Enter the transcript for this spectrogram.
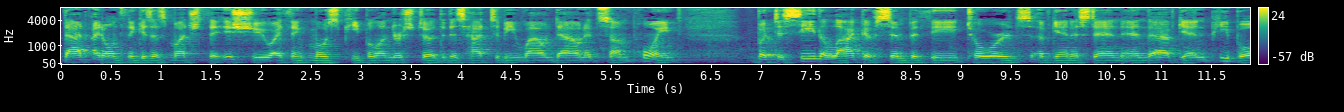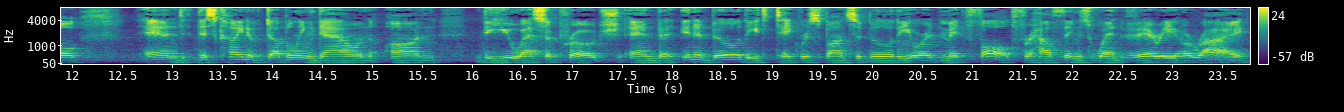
that I don't think is as much the issue. I think most people understood that this had to be wound down at some point. But to see the lack of sympathy towards Afghanistan and the Afghan people, and this kind of doubling down on the U.S. approach and the inability to take responsibility or admit fault for how things went very awry.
